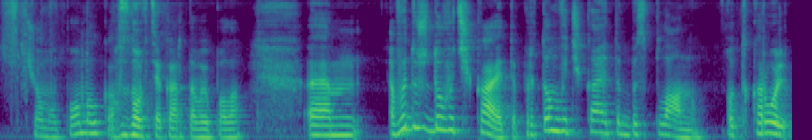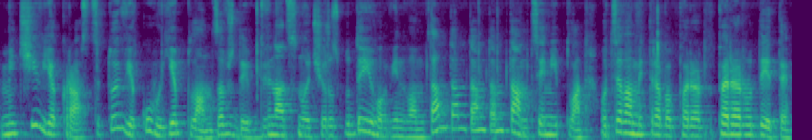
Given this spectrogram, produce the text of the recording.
В чому помилка? Знов ця карта випала. Ем, ви дуже довго чекаєте, притом ви чекаєте без плану. От король мічів якраз це той, в якого є план. Завжди. В 12 ночі розбуди його, він вам там, там, там, там, там. Це мій план. Оце вам і треба перер- переродити.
